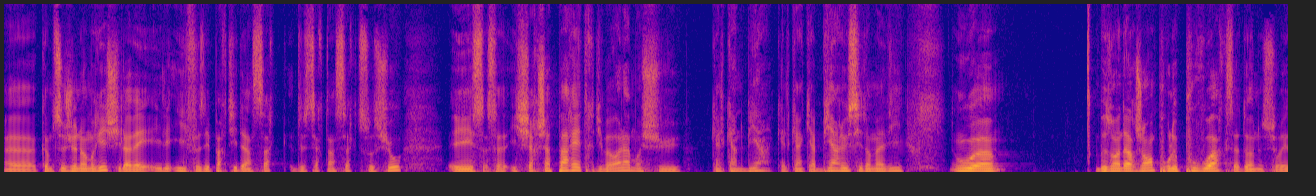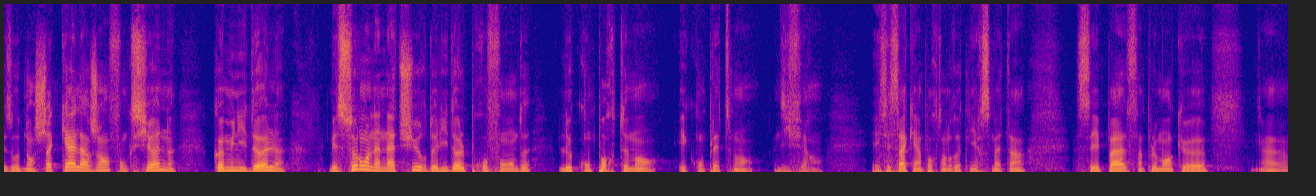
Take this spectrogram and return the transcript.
euh, comme ce jeune homme riche, il, faisait partie de certains cercles sociaux et il cherche à paraître. Il dit, bah voilà, moi je suis quelqu'un de bien, quelqu'un qui a bien réussi dans ma vie. Ou euh, besoin d'argent pour le pouvoir que ça donne sur les autres. Dans chaque cas, l'argent fonctionne comme une idole, mais selon la nature de l'idole profonde, le comportement est complètement différent. Et c'est ça qui est important de retenir ce matin. C'est pas simplement que, euh,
